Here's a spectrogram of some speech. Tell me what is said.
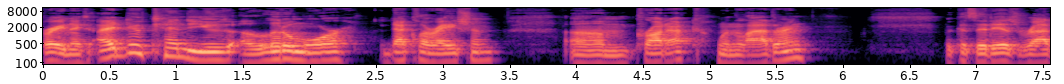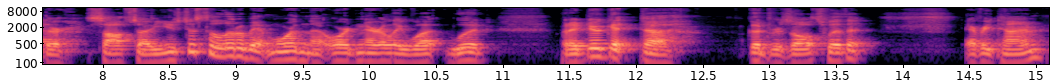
Very nice. I do tend to use a little more Declaration um, product when lathering because it is rather soft. So I use just a little bit more than I ordinarily what would. But I do get uh, good results with it every time.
